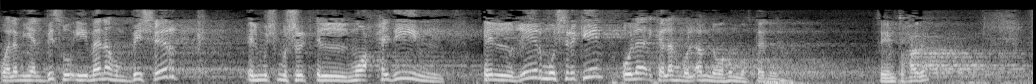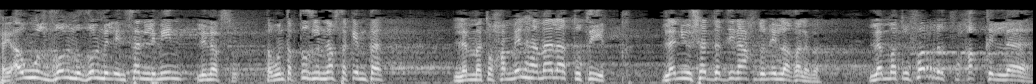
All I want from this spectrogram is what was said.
ولم يلبسوا إيمانهم بشرك المش مشرك الموحدين الغير مشركين أولئك لهم الأمن وهم مهتدون. فهمتوا حاجة؟ فأول ظلم ظلم الإنسان لمين؟ لنفسه. طب وأنت بتظلم نفسك إمتى؟ لما تحملها ما لا تطيق. لن يشد الدين أحد إلا غلبه. لما تفرط في حق الله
